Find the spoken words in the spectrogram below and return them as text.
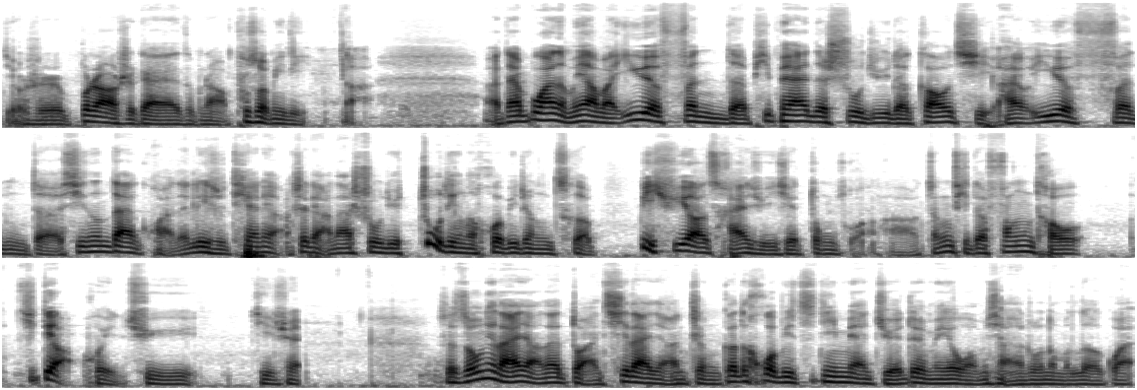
就是不知道是该怎么着，扑朔迷离啊啊！但不管怎么样吧，一月份的 PPI 的数据的高企，还有一月份的新增贷款的历史天量，这两大数据注定了货币政策必须要采取一些动作啊，整体的风投基调会趋于谨慎。所以总体来讲，在短期来讲，整个的货币资金面绝对没有我们想象中那么乐观。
